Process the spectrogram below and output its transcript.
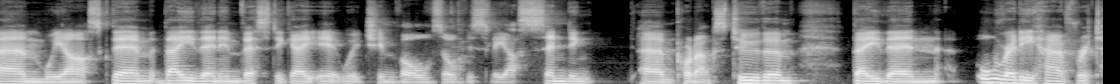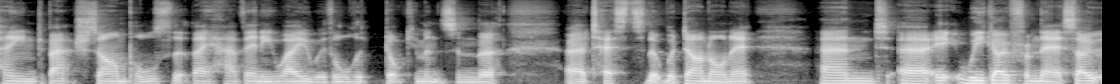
Um, we ask them, they then investigate it, which involves obviously us sending um, products to them. They then already have retained batch samples that they have anyway with all the documents and the uh, tests that were done on it. And uh, it, we go from there. So,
